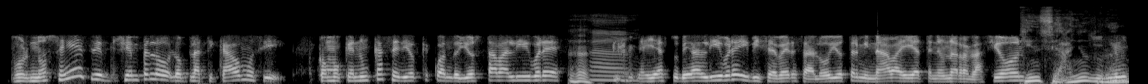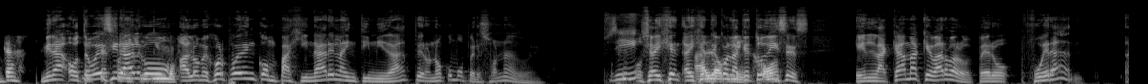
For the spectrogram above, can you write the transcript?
por no sé, sie- siempre lo, lo platicábamos y como que nunca se dio que cuando yo estaba libre, Ah. ella estuviera libre y viceversa. Luego yo terminaba y ella tenía una relación. 15 años y nunca. Mira, o te voy a decir algo, a lo mejor pueden compaginar en la intimidad, pero no como personas, güey. Sí. O sea, hay gente, hay gente con la que tú dices, en la cama qué bárbaro, pero fuera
